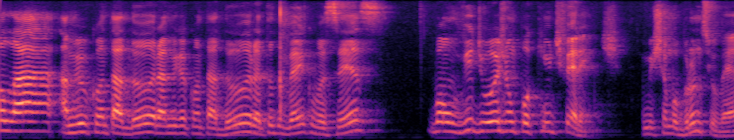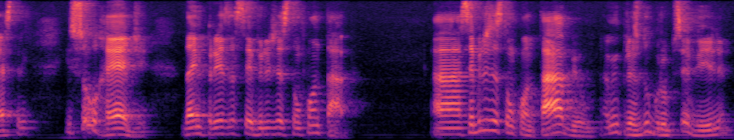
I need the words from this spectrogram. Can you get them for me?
Olá, amigo contador, amiga contadora, tudo bem com vocês? Bom, o vídeo hoje é um pouquinho diferente. Eu me chamo Bruno Silvestre e sou o head da empresa Sevilha Gestão Contábil. A Sevilha Gestão Contábil é uma empresa do Grupo Sevilha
